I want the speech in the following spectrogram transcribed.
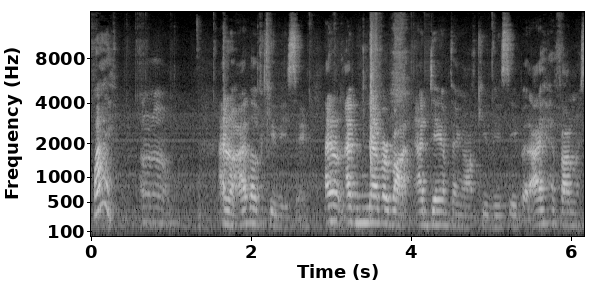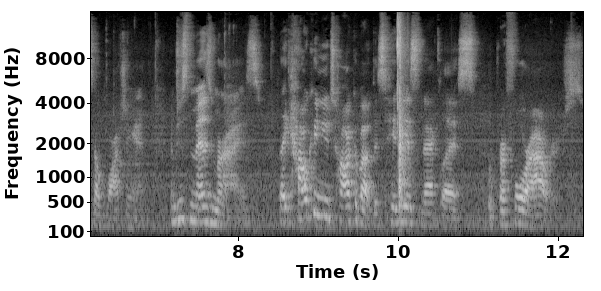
Why? I don't know. I don't know. I love QVC. I don't. I've never bought a damn thing off QVC, but I have found myself watching it. I'm just mesmerized. Like, how can you talk about this hideous necklace for four hours?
